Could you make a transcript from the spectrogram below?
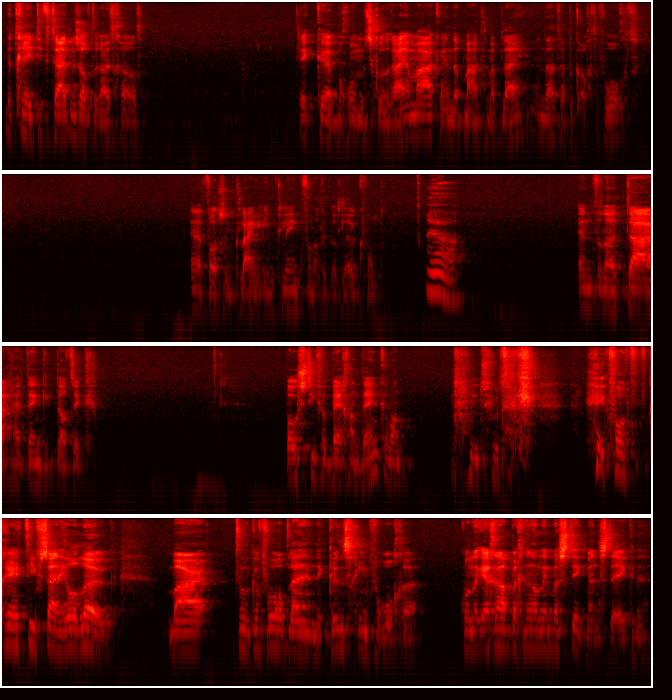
de creativiteit mezelf eruit gehaald. Ik eh, begon met schilderijen maken en dat maakte me blij en dat heb ik achtervolgd. En het was een kleine inkling van dat ik dat leuk vond. Ja. En vanuit daar denk ik dat ik positiever ben gaan denken. Want natuurlijk, ik vond creatief zijn heel leuk. Maar toen ik een vooropleiding in de kunst ging volgen, kon ik echt aan het begin alleen maar stickmans tekenen.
